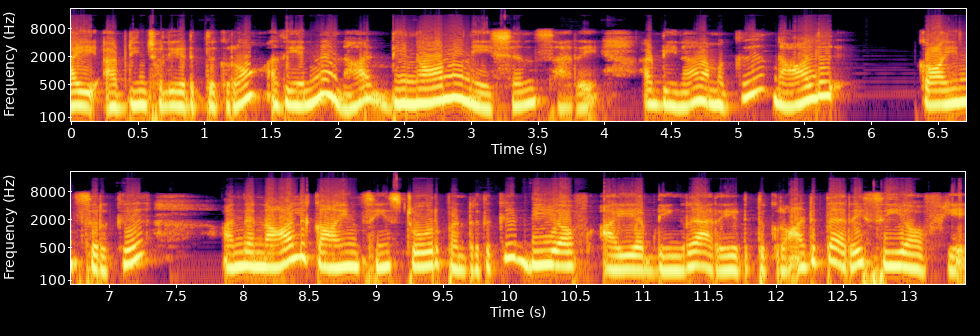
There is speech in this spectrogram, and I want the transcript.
ஐ அப்படின்னு சொல்லி எடுத்துக்கிறோம். அது என்னன்னா டினாமினேஷன்ஸ் அரே அப்படின்னா நமக்கு நாலு காயின்ஸ் இருக்குது அந்த நாலு காயின்ஸையும் ஸ்டோர் பண்ணுறதுக்கு டி ஆஃப் ஐ அப்படிங்கிற அரே எடுத்துக்கிறோம். அடுத்த array C of A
